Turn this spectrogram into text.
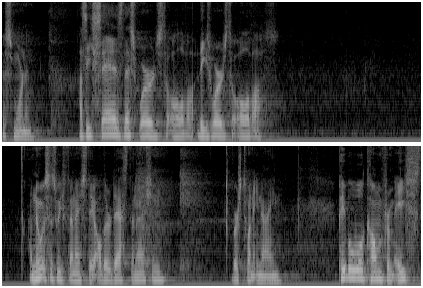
this morning? As he says this words to all of us, these words to all of us. And notice as we finish the other destination, verse 29. People will come from east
